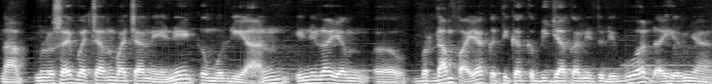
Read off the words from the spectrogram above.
Nah, menurut saya bacaan-bacaan ini kemudian inilah yang uh, berdampak ya ketika kebijakan itu dibuat akhirnya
